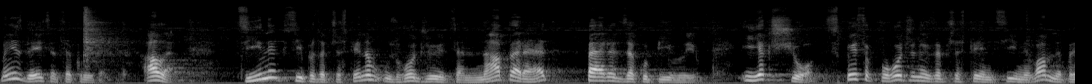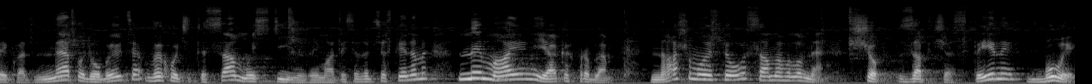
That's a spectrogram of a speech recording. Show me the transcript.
Мені здається, це круто. Але Ціни всі по запчастинам узгоджуються наперед перед закупівлею. І якщо список погоджених запчастин ціни вам, наприклад, не подобаються, ви хочете самостійно займатися запчастинами, немає ніяких проблем. Нашому СТО саме головне, щоб запчастини були.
